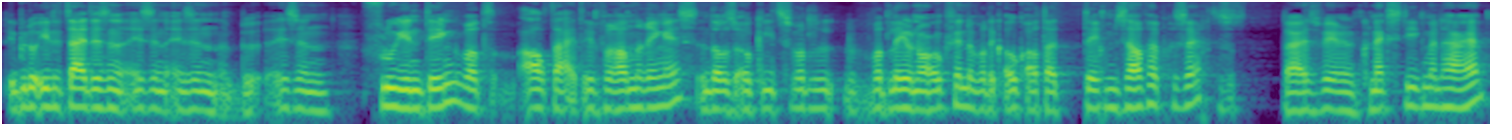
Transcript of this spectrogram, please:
ik bedoel, identiteit is een, is, een, is, een, is een vloeiend ding, wat altijd in verandering is. En dat is ook iets wat, wat Leonor ook vindt, wat ik ook altijd tegen mezelf heb gezegd. Dus daar is weer een connectie die ik met haar heb.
